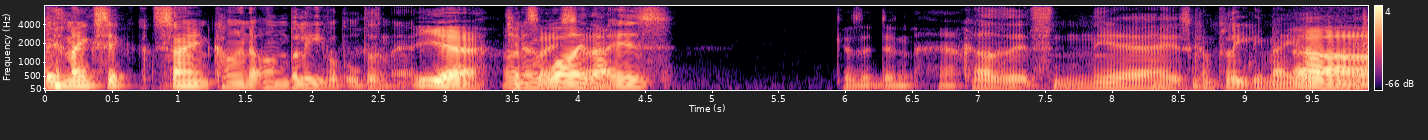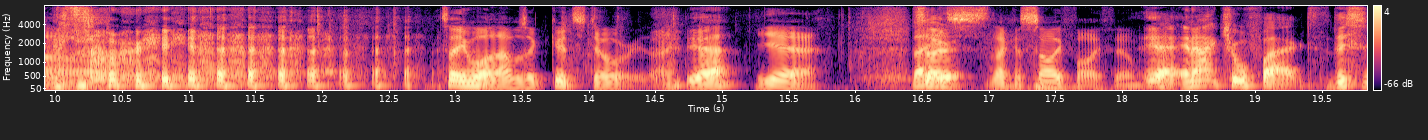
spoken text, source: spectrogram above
it makes it sound kind of unbelievable, doesn't it? Yeah. Do you know why that is? Because it didn't happen. Because it's yeah, it's completely made Ah. up. Sorry. Tell you what, that was a good story, though. yeah, Yeah. That is So- like a sci fi film. yeah. In actual fact, this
